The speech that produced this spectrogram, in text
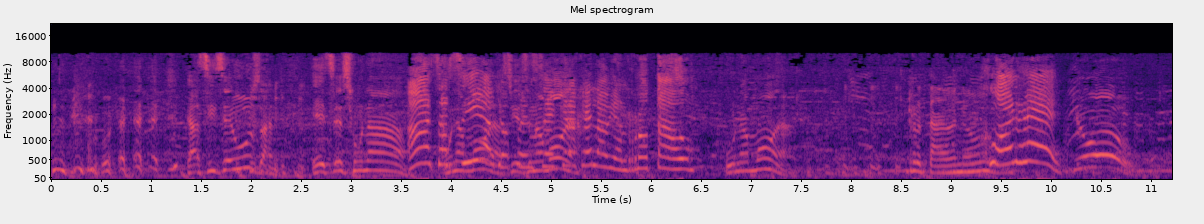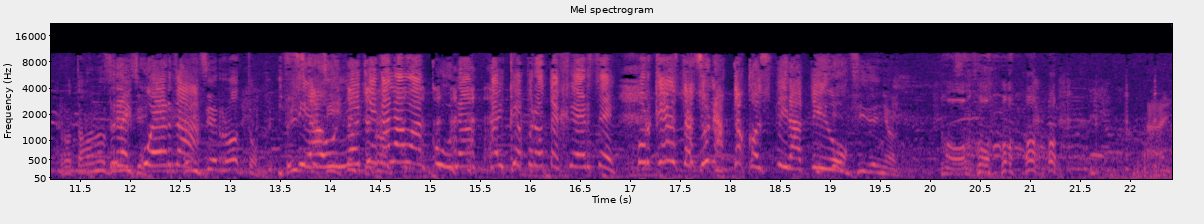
Así se usan. Esa es una. Ah, es una así. moda, Yo sí, es pensé una que moda. era que la habían rotado. Una moda. Rotado no. Jorge, Yo. Rotado no se dice. Recuerda. Se dice roto. Yo si aún no llega la vacuna, hay que protegerse. Porque esto es un acto conspirativo. Sí, señor. Ay.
